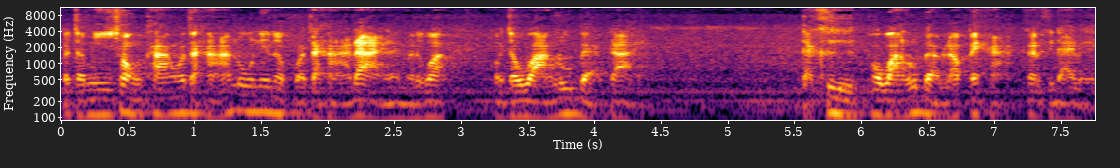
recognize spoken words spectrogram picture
ก็จะมีช่องทางว่าจะหานู่นนี่นะกว่าจะหาได้นะหมายถึงว่ากว่าจะวางรูปแบบได้ แต่คือพอวางรูปแบบแล้วไปหาก็คือได้เลย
